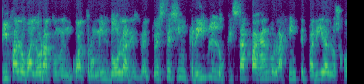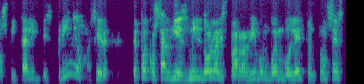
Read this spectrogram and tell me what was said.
FIFA lo valora como en cuatro mil dólares, Beto. Este es increíble lo que está pagando la gente para ir a los hospitalities premium. Es decir, te puede costar 10 mil dólares para arriba un buen boleto. Entonces,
